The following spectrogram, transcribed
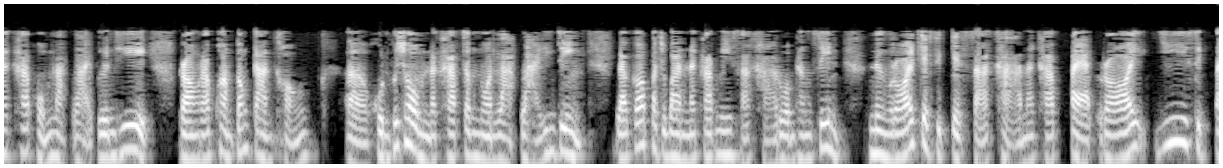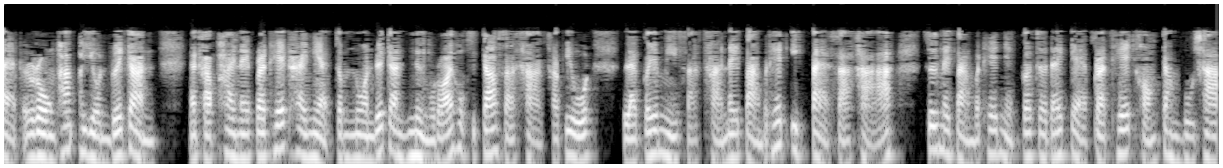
นะครับ ผมหลากหลายพื้นที่รองรับความต้องการของเออ คุณผู้ชมนะครับจำนวนหลากหลายจริง ๆ แล้วก็ปัจจุบันนะครับมีสาขารวมทั้งสิ้น 177 สาขานะครับ 828 โรงภาพยนตร์ด้วยกันนะครับ ภายในประเทศไทยเนี่ยจำนวนด้วยกัน 169 สาขาครับพี่อู๊ดแล้วก็ยังมีสาขาในต่างประเทศอีก 8 สาขา ซึ่งในต่างประเทศเนี่ยก็จะได้แก่ประเทศของกัมพูชา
